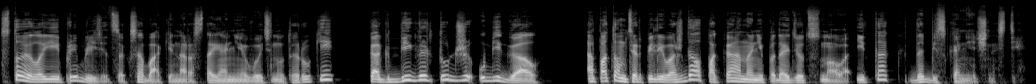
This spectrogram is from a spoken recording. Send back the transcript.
Стоило ей приблизиться к собаке на расстояние вытянутой руки, как бигль тут же убегал, а потом терпеливо ждал, пока она не подойдет снова, и так до бесконечности.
